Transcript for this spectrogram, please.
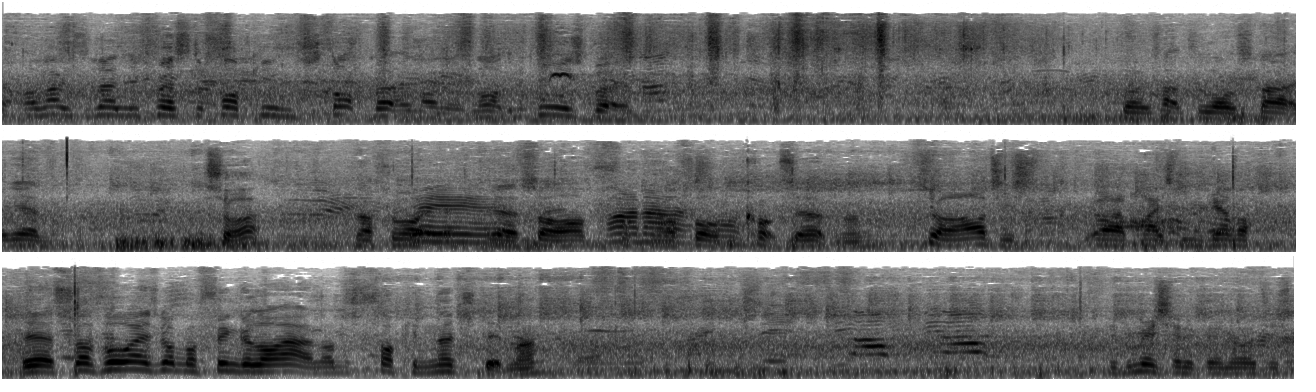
I've accidentally pressed the fucking stop button on it, like the pause button. So it's had to like start again. It's alright. That's right. Yeah, yeah, yeah. so I fucking, no, I that's thought I fine. cocked it up, man. It's alright, I'll just uh, place them together. Yeah, so I've always got my finger like that, and I just fucking nudged it, man. Did you miss anything or just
